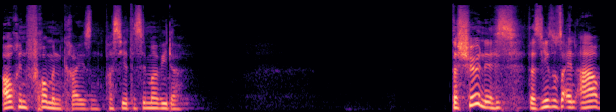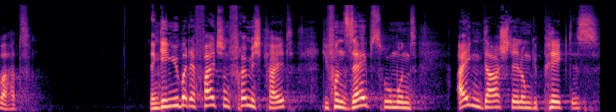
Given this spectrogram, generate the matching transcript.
Auch in frommen Kreisen passiert es immer wieder. Das Schöne ist, dass Jesus ein Aber hat. Denn gegenüber der falschen Frömmigkeit, die von Selbstruhm und Eigendarstellung geprägt ist,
